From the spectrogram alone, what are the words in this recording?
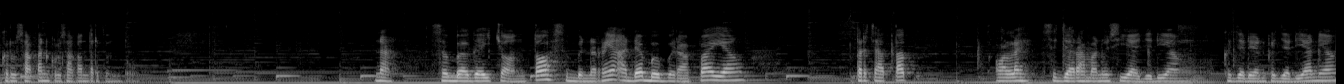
kerusakan-kerusakan tertentu. Nah, sebagai contoh sebenarnya ada beberapa yang tercatat oleh sejarah manusia. Jadi yang kejadian-kejadian yang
